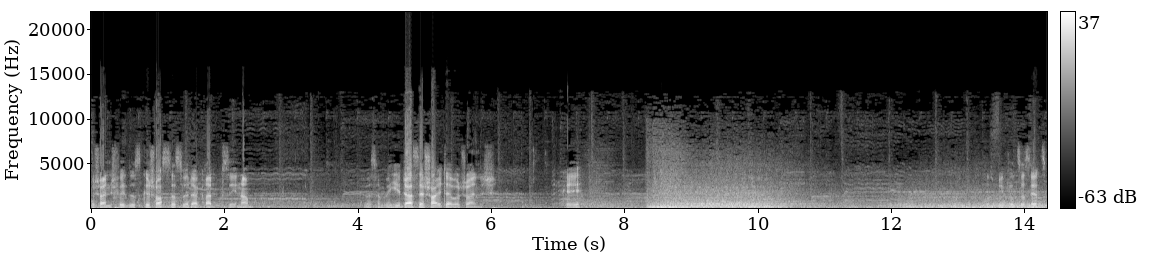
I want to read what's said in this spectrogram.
Wahrscheinlich für das Geschoss, das wir da gerade gesehen haben. Okay, was haben wir hier? Da ist der Schalter wahrscheinlich. Okay. Was das jetzt?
